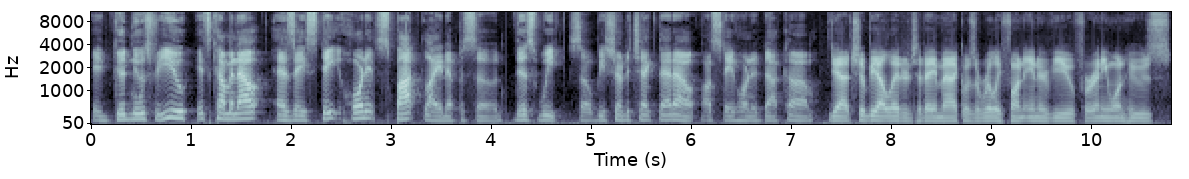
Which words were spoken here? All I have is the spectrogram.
it, good news for you, it's coming out as a State Hornet Spotlight episode this week. So be sure to check that out on statehornet.com. Yeah, it should be out later today, Mac. It was a really fun interview for anyone who's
